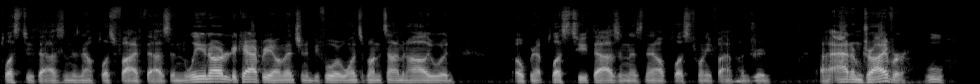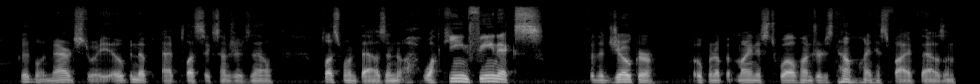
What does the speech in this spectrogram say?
plus 2,000, is now plus 5,000. Leonardo DiCaprio, I mentioned it before, Once Upon a Time in Hollywood, opened at plus 2,000, is now plus 2,500. Uh, Adam Driver, ooh, good one. Marriage Story, opened up at plus 600, is now plus 1,000. Joaquin Phoenix for the Joker, opened up at minus 1,200, is now minus 5,000.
